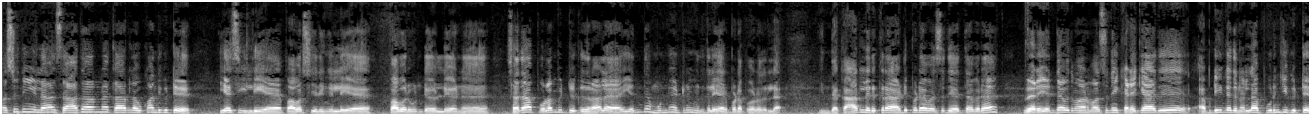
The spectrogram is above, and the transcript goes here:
வசதியும் இல்லை சாதாரண காரில் உட்காந்துக்கிட்டு ஏசி இல்லையே பவர் ஸ்டீரிங் இல்லையே பவர் விண்டோ இல்லையேன்னு சதா புலம்பிட்டு இருக்கிறதுனால எந்த முன்னேற்றம் இதில் ஏற்பட போகிறதில்ல இந்த காரில் இருக்கிற அடிப்படை வசதியை தவிர வேறு எந்த விதமான வசதியும் கிடைக்காது அப்படிங்கிறத நல்லா புரிஞ்சுக்கிட்டு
